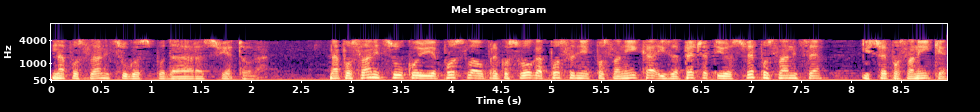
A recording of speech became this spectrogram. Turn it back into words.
na poslanicu gospodara svjetova. Na poslanicu koju je poslao preko svoga posljednjeg poslanika i zapečatio sve poslanice i sve poslanike.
